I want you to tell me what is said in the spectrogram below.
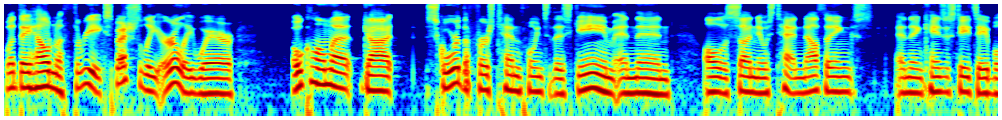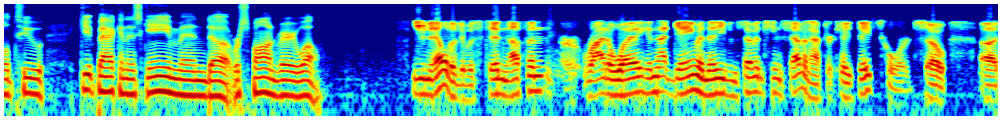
but they held them to three, especially early, where Oklahoma got scored the first 10 points of this game, and then all of a sudden it was 10 nothing, and then Kansas State's able to get back in this game and uh, respond very well you nailed it. It was ten nothing right away in that game, and then even seventeen seven after K State scored. So uh,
